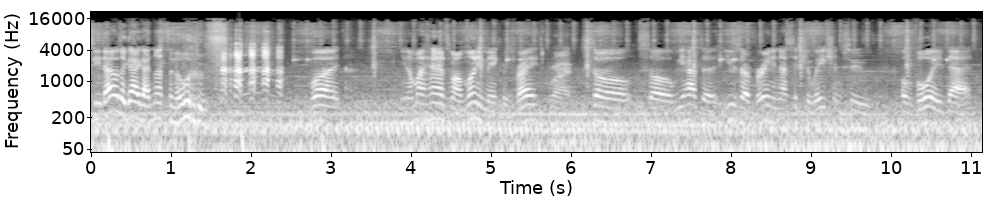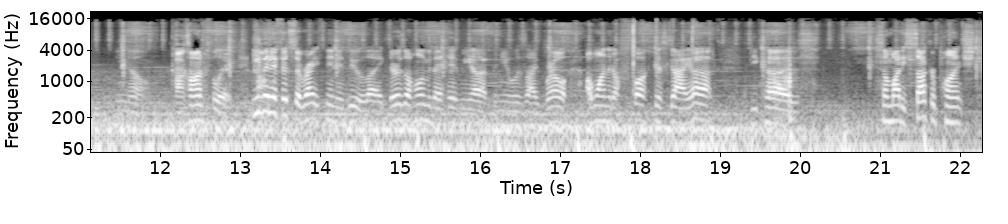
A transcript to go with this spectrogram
see that other guy got nothing to lose but you know my hands are my money makers right? Right. so so we have to use our brain in that situation to avoid that you know conflict. even if it's the right thing to do. Like there was a homie that hit me up and he was like bro i wanted to fuck this guy up because somebody sucker punched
